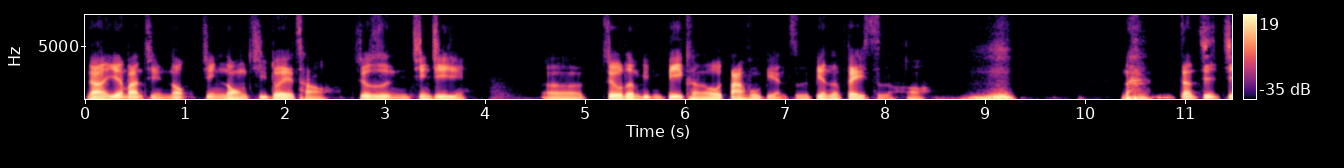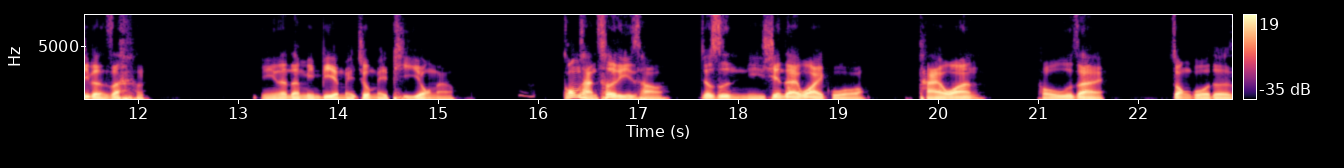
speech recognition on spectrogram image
那严防金融金融挤兑潮。就是你经济，呃，就人民币可能会大幅贬值，变成废纸哦。那但基基本上，你的人民币也没就没屁用啊。工厂撤离潮，就是你现在外国台湾投入在中国的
